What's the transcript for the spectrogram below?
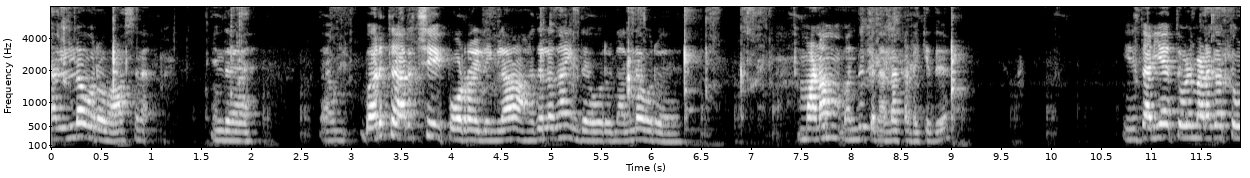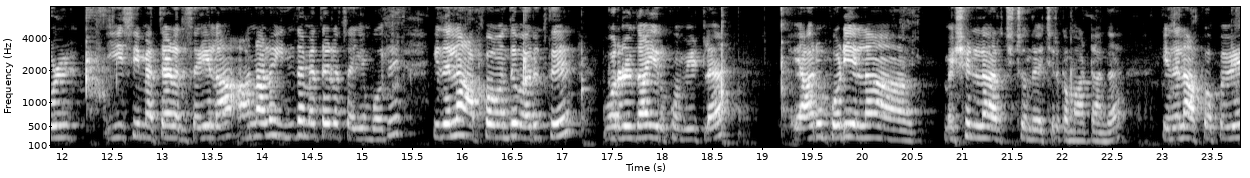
நல்ல ஒரு வாசனை. இந்த வறுத்து அரைச்சி போடுறோம் இல்லைங்களா? அதில் தான் இந்த ஒரு நல்ல ஒரு மணம் வந்து நல்லா கிடைக்குது. இது தனியாக தூள் மிளகாத்தூள் ஈஸி மெத்தட் அது செய்யலாம். ஆனாலும் இந்த மெத்தடில் செய்யும்போது இதெல்லாம் அப்போ வந்து வறுத்து உரல் தான் இருக்கும் வீட்டில் யாரும் பொடியெல்லாம் மிஷினில் அரைச்சிட்டு வந்து வச்சுருக்க மாட்டாங்க. இதெல்லாம் அப்பப்போவே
